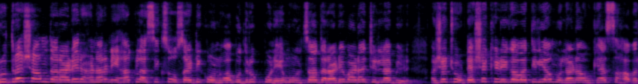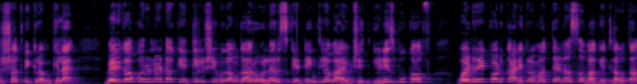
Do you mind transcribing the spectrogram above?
रुद्रश्याम दराडे राहणार नेहा क्लासिक सोसायटी कोंढवा बुद्रुक पुणे मूळचा दराडेवाडा जिल्हा बीड अशा छोट्याशा खेडेगावातील या मुलानं अवघ्या सहा वर्षात विक्रम केलाय. बेळगाव कर्नाटक येथील शिवगंगा रोलर स्केटिंग क्लब आयोजित Guinness book of world record कार्यक्रमात त्यानं सहभाग घेतला होता.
